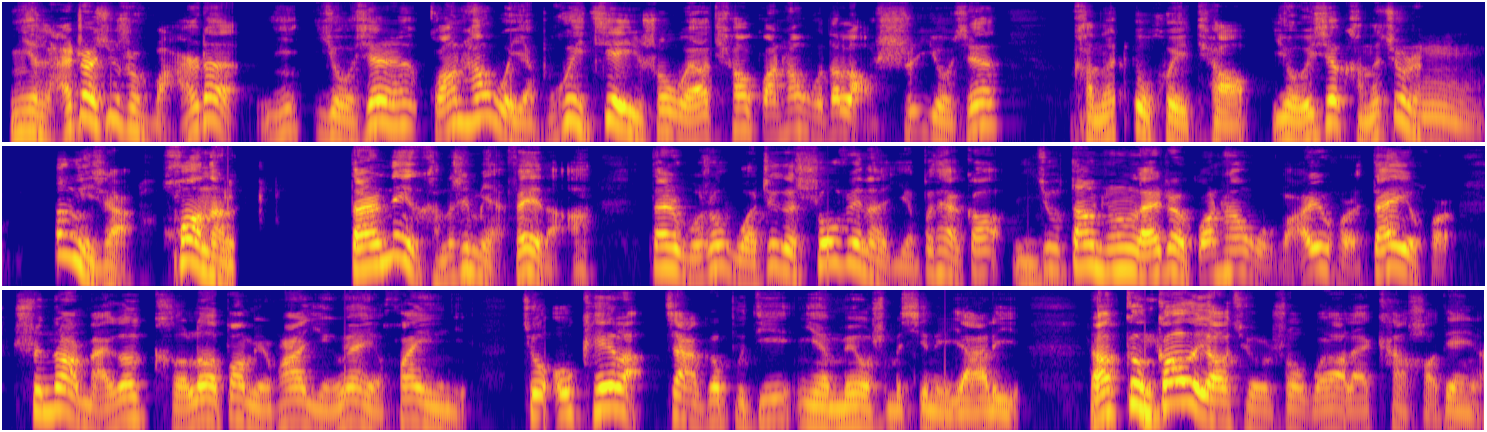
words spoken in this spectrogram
你来这儿就是玩儿的。你有些人广场舞也不会介意说我要挑广场舞的老师，有些可能就会挑，有一些可能就是嗯蹬一下晃荡，但是那个可能是免费的啊。但是我说我这个收费呢也不太高，你就当成来这广场舞玩一会儿，待一会儿，顺道买个可乐、爆米花，影院也欢迎你，就 OK 了。价格不低，你也没有什么心理压力。然后更高的要求是说我要来看好电影，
